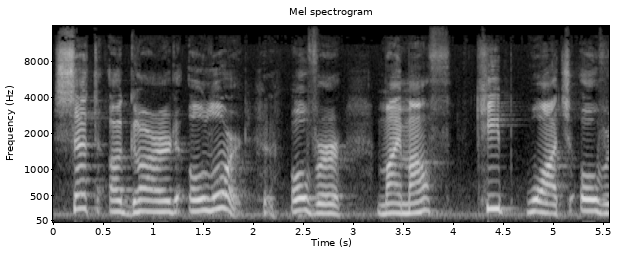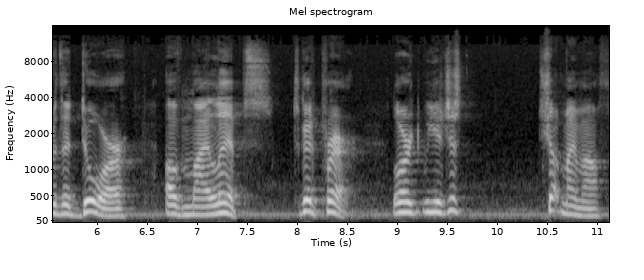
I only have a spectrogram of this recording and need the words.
Set a guard, O Lord, over my mouth. Keep watch over the door of my lips. It's a good prayer. Lord, will you just shut my mouth?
